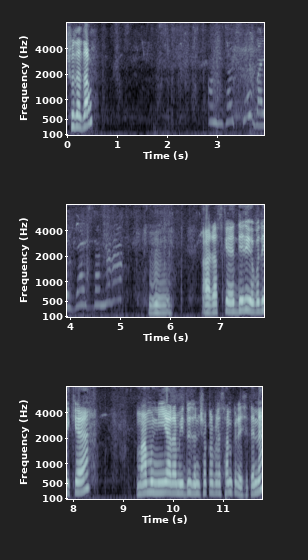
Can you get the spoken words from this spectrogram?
সুদা দাও হুম। আর আজকে দেরি হব দেখে মামুনি আর আমি দুজন সকালবেলা স্নান করে আসি তাই না?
